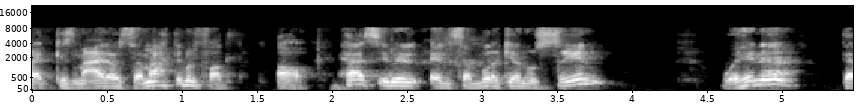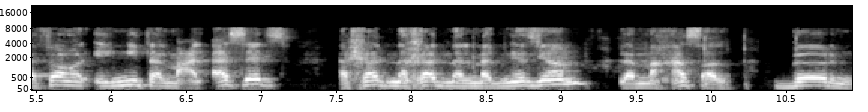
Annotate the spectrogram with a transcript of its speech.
ركز معايا لو سمحت فضلك آه. هقسم السبوره كده نصين وهنا تفاعل ال metal مع ال acids. اخدنا خدنا المغنيسيوم لما حصل burn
